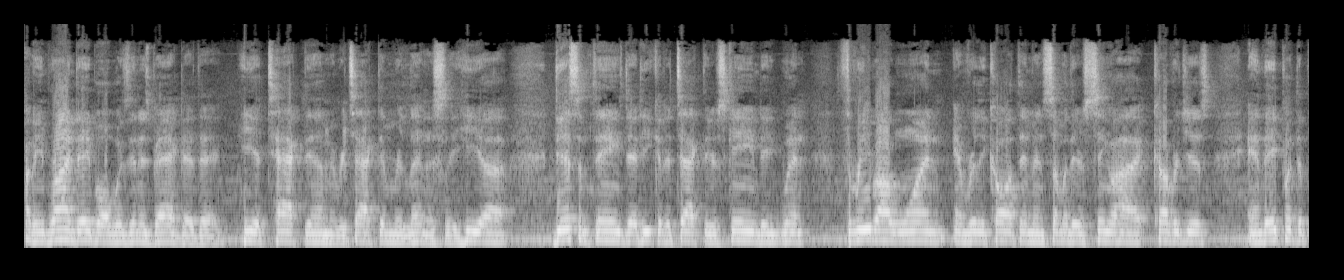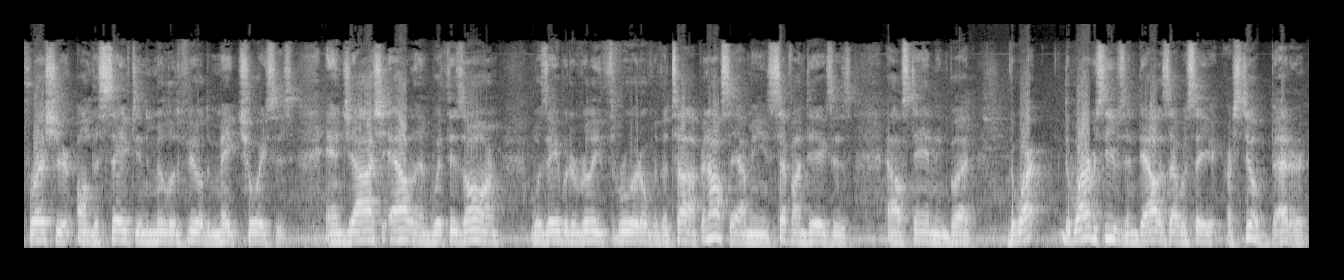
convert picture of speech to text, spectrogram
I mean, Brian Daboll was in his bag that day. He attacked them and attacked them relentlessly. He uh, did some things that he could attack their scheme. They went three by one and really caught them in some of their single high coverages, and they put the pressure on the safety in the middle of the field to make choices. And Josh Allen, with his arm, was able to really throw it over the top. And I'll say, I mean, Stefon Diggs is outstanding, but the wide, the wide receivers in Dallas, I would say, are still better.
